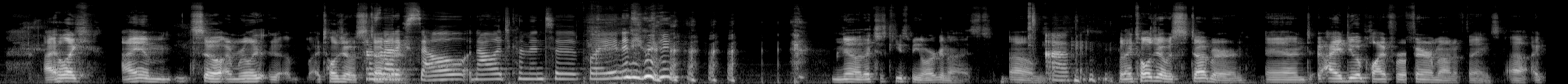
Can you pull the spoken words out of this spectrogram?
I like. I am so. I'm really. uh, I told you I was Does stubborn. that Excel knowledge come into play in any way? no, that just keeps me organized. Um, Ah, okay. But I told you I was stubborn, and I do apply for a fair amount of things. Uh, I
